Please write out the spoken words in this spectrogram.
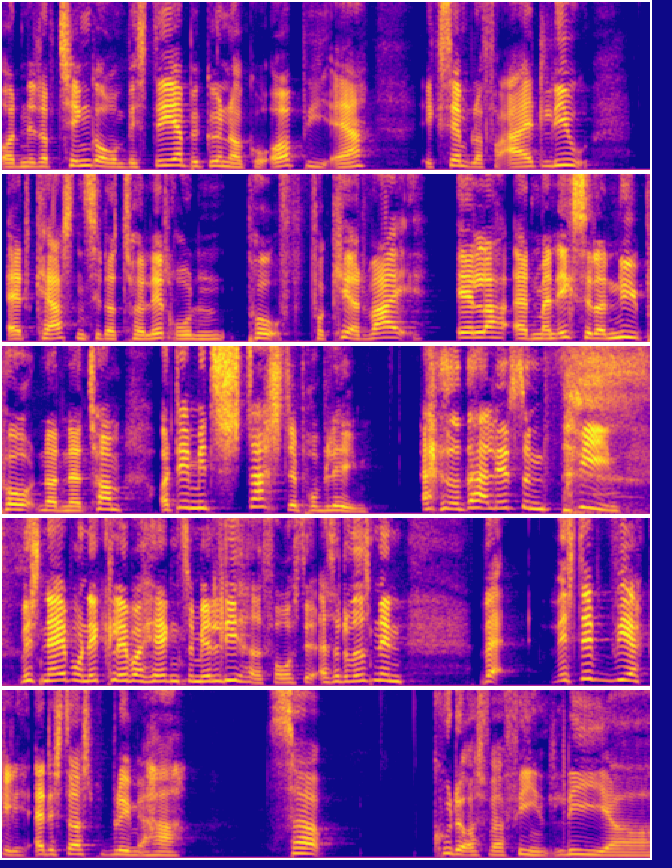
at netop tænke over, hvis det, jeg begynder at gå op i, er eksempler fra eget liv, at kæresten sætter toiletrullen på forkert vej, eller at man ikke sætter ny på, når den er tom. Og det er mit største problem. Altså, der er lidt sådan fin, hvis naboen ikke klipper hækken, som jeg lige havde forestillet. Altså, du ved sådan en, hvad, hvis det virkelig er det største problem, jeg har, så kunne det også være fint lige at,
